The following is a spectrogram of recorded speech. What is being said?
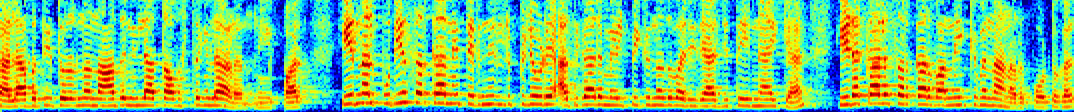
കലാപത്തെ തുടർന്ന് നാഥനില്ലാത്ത അവസ്ഥയിലാണ് നേപ്പാൾ. എന്നാൽ പുതിയ സർക്കാരിനെ തെരഞ്ഞെടുപ്പിലൂടെ അധികാരമേൽപ്പിക്കുന്നതുവരെ രാജ്യത്തെ നയിക്കാൻ ഇടക്കാല സർക്കാർ വന്നേക്കുമെന്നാണ് റിപ്പോർട്ടുകൾ.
